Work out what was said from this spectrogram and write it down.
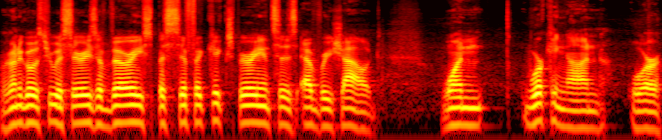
We're going to go through a series of very specific experiences every Shoud. One working on or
